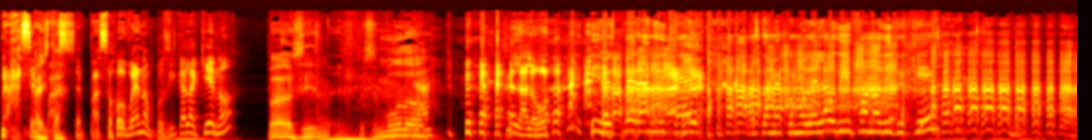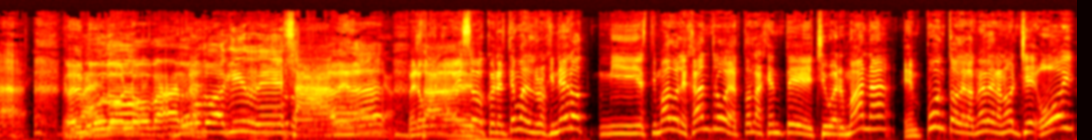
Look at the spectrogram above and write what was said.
Ah, se, Ahí pas- está. se pasó. Bueno, pues sí, cada quien, ¿no? Pues sí, pues es mudo. Ya. La lo- Y yo esperando, dije, ay, hasta me acomodé el audífono, dije, ¿qué? El mudo lo barra. Mudo Aguirre, sabe, ¿verdad? Bueno. Pero bueno, Sabe. eso con el tema del rojinero, mi estimado Alejandro y a toda la gente chiva hermana, en punto de las 9 de la noche, hoy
